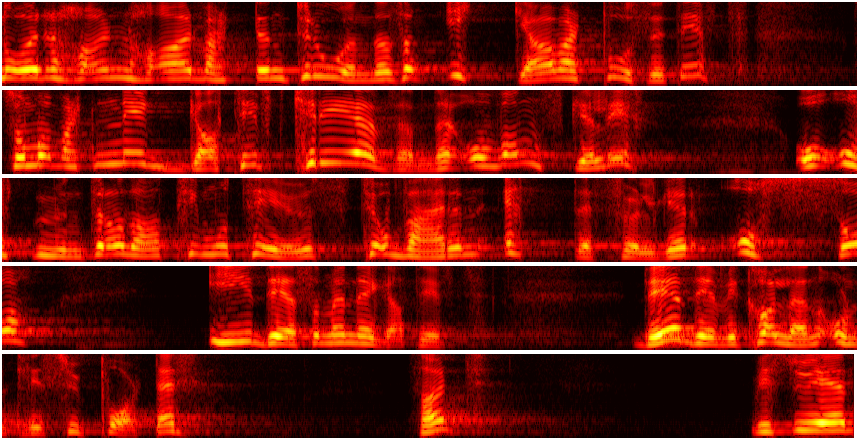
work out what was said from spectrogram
når han har vært en troende som ikke har vært positivt. Som har vært negativt, krevende og vanskelig. Og oppmuntra da Timoteus til å være en etterfølger også i det som er negativt. Det er det vi kaller en ordentlig supporter. Sant? Hvis du er,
